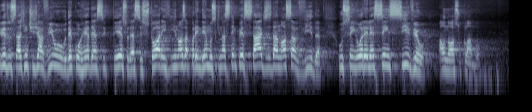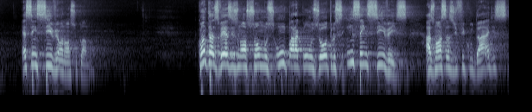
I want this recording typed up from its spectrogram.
Queridos, a gente já viu o decorrer desse texto, dessa história, e nós aprendemos que nas tempestades da nossa vida, o Senhor ele é sensível ao nosso clamor. É sensível ao nosso clamor. Quantas vezes nós somos um para com os outros insensíveis às nossas dificuldades,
